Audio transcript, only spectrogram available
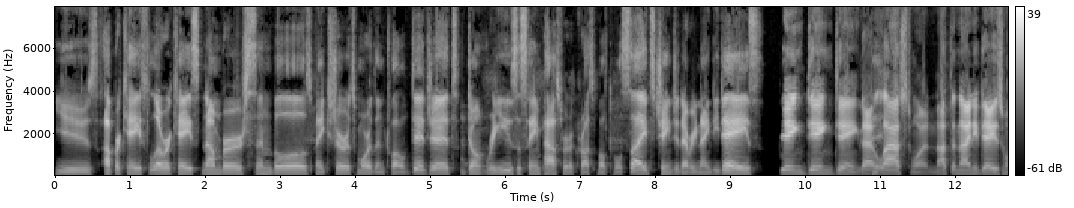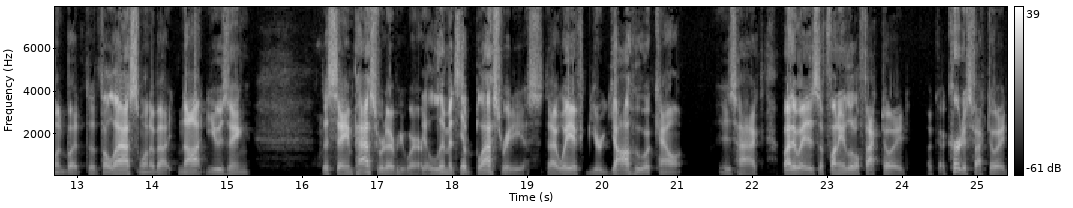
Use uppercase, lowercase, numbers, symbols, make sure it's more than 12 digits, don't reuse the same password across multiple sites, change it every 90 days. Ding, ding, ding. That last one, not the 90 days one, but the, the last one about not using the same password everywhere. It limits the blast radius. That way, if your Yahoo account is hacked, by the way, it's a funny little factoid, a, a Curtis factoid.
